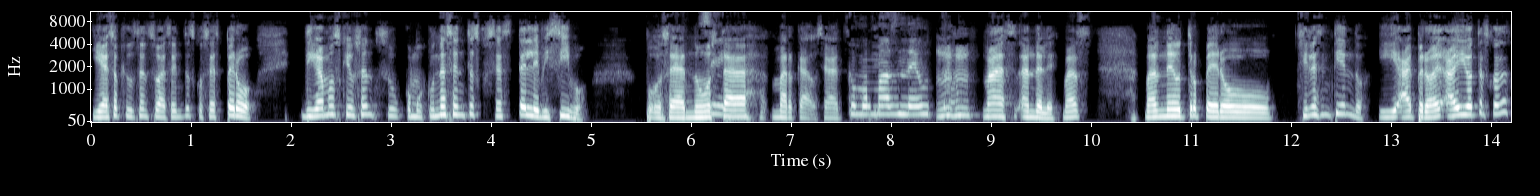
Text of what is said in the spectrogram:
Y a eso que usan su acento escocés, pero digamos que usan su, como que un acento escocés televisivo. O sea, no está marcado, o sea. Como más neutro. más, ándale, más, más neutro, pero sí les entiendo. Y hay, pero hay, otras cosas.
